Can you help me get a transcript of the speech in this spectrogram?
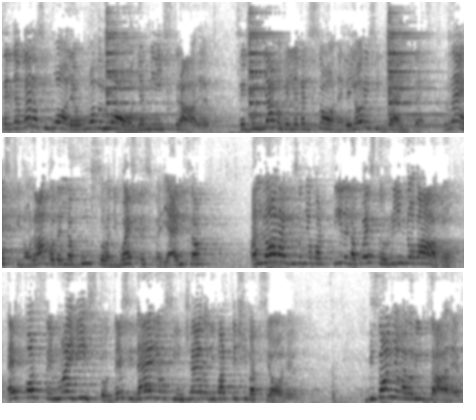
Se davvero si vuole un modo nuovo di amministrare, se vogliamo che le persone, le loro esigenze restino l'ago della bussola di questa esperienza, allora bisogna partire da questo rinnovato e forse mai visto desiderio sincero di partecipazione. Bisogna valorizzare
